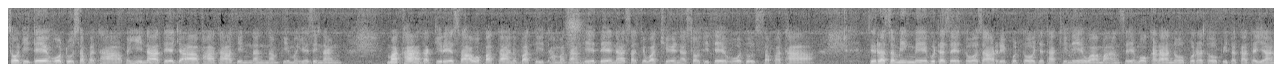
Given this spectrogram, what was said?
โสติเตโหตุสัพทาปหินาเตจะอาพาธาตินนันนำปีมเหสินังมัคคาตะกิเรสาวปัตานุปติธรรมตังเอเตนะสัจวัชเชนะโสติเตโหตุสัพทาสิรสมิงเมพุทธเศโทสาริปุตโตจะทักคิเนวามาอังเสโมคารานโนปุระโตปิตกาตยัง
